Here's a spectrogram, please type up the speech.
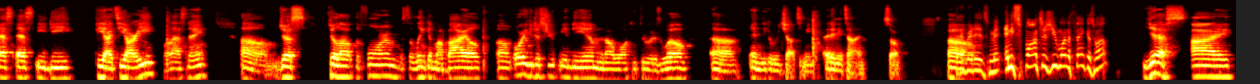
S S E D P I T R E, my last name. Um, just fill out the form. It's a link in my bio. Um, or you can just shoot me a DM and I'll walk you through it as well. Uh, and you can reach out to me at any time. So, Whatever um, it is, man. Any sponsors you want to thank as well? Yes, I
